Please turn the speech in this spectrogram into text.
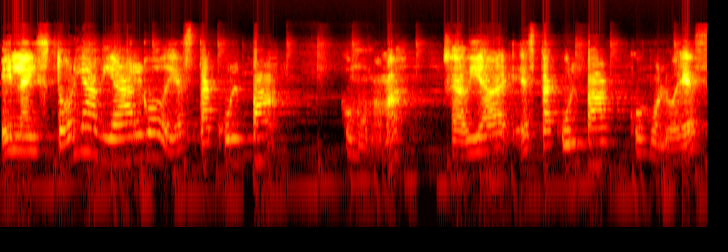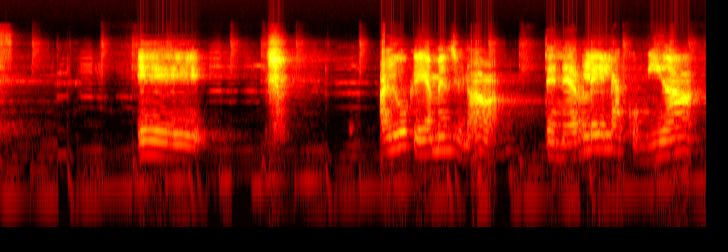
en la historia había algo de esta culpa como mamá. O sea, había esta culpa como lo es. Eh, algo que ella mencionaba, tenerle la comida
